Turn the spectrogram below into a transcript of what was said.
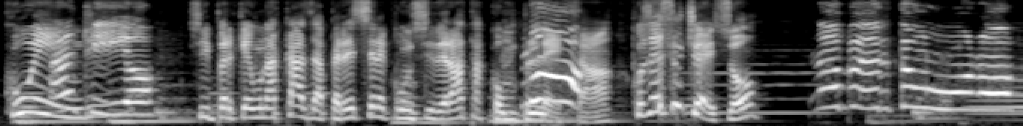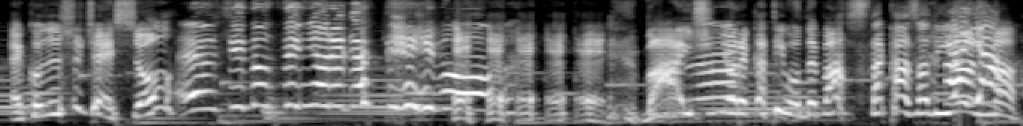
quindi... Anch'io. Sì, perché una casa per essere considerata completa... Cos'è successo? Ne ho aperto uno. E cos'è successo? È uscito un signore cattivo. Vai, No. signore cattivo, devasta casa di Aia. Anna!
